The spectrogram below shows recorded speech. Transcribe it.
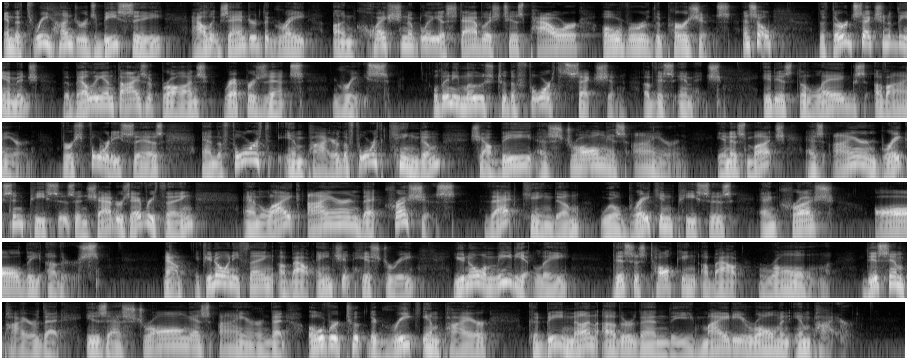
In the 300s BC, Alexander the Great unquestionably established his power over the Persians. And so, the third section of the image, the belly and thighs of bronze, represents Greece. Well, then he moves to the fourth section of this image. It is the legs of iron. Verse 40 says, And the fourth empire, the fourth kingdom, shall be as strong as iron, inasmuch as iron breaks in pieces and shatters everything, and like iron that crushes, that kingdom will break in pieces and crush all the others. Now, if you know anything about ancient history, you know immediately this is talking about Rome. This empire that is as strong as iron, that overtook the Greek Empire, could be none other than the mighty Roman Empire.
